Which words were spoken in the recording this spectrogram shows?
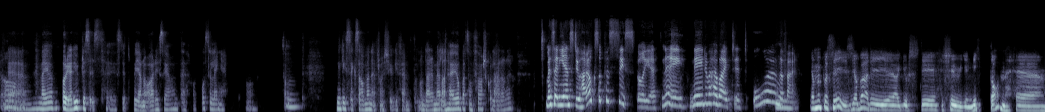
Ja. Men jag började ju precis i slutet på januari så jag har inte hållit på så länge. Och så. Mm. Min LIS-examen är från 2015 och däremellan har jag jobbat som förskollärare. Men sen Jens, du har också precis börjat. Nej, nej du har varit ett år Mm. ungefär. Ja men precis, jag började i augusti 2019. Eh,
